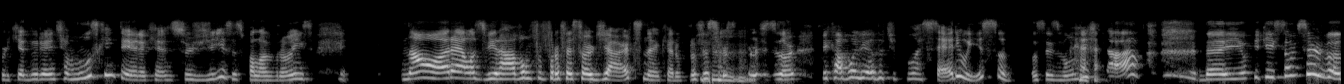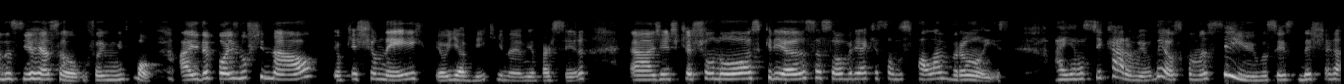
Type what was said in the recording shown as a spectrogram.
Porque durante a música inteira que surgiam esses palavrões, na hora elas viravam pro professor de artes, né, que era o professor uhum. supervisor, ficavam olhando, tipo, é sério isso? Vocês vão deixar? Daí eu fiquei só observando, assim, a reação. Foi muito bom. Aí depois, no final, eu questionei, eu e a Vicky, né, minha parceira, a gente questionou as crianças sobre a questão dos palavrões. Aí elas ficaram, meu Deus, como assim? Vocês deixaram,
